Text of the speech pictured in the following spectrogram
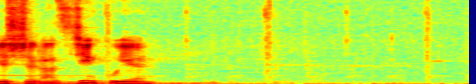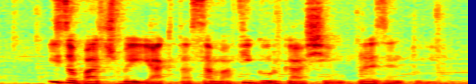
Jeszcze raz dziękuję. I zobaczmy jak ta sama figurka się prezentuje.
